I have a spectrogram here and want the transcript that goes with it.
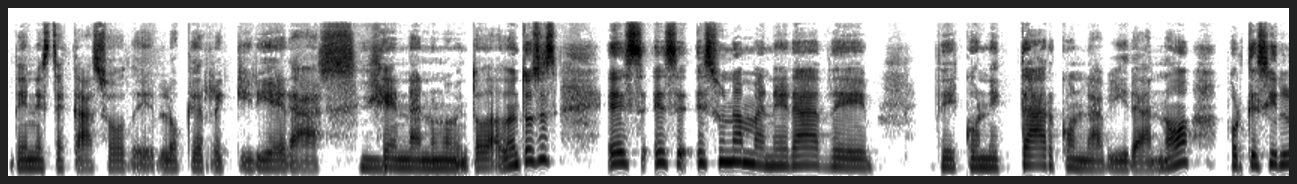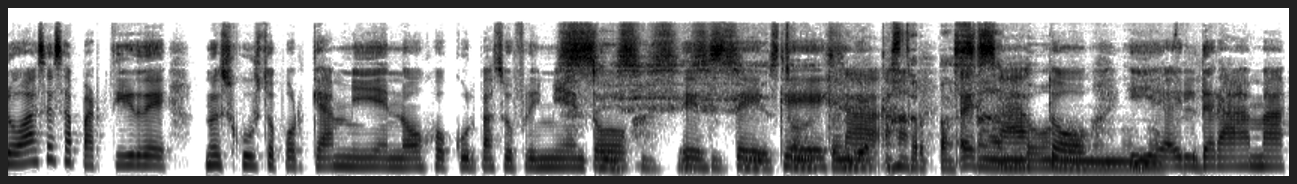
de, en este caso, de lo que requiriera Sí. Jena en un momento dado. Entonces, es, es, es una manera de, de conectar con la vida, ¿no? Porque si lo haces a partir de no es justo porque a mí enojo, culpa, sufrimiento, Sí, sí, sí, este, esto no queja, tendría que estar pasando, exacto, no, no, no, y no. el drama,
